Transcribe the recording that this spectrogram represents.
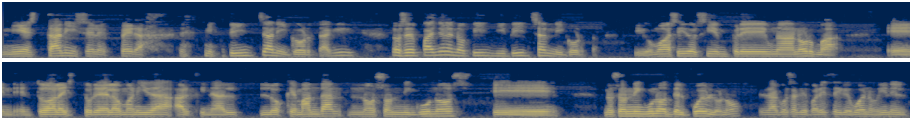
ni está ni se le espera, ni pincha ni corta. Aquí los españoles no ni pinchan ni cortan. Y como ha sido siempre una norma en, toda la historia de la humanidad, al final los que mandan no son ningunos, eh, no son ningunos del pueblo, ¿no? Es la cosa que parece que, bueno, viene el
